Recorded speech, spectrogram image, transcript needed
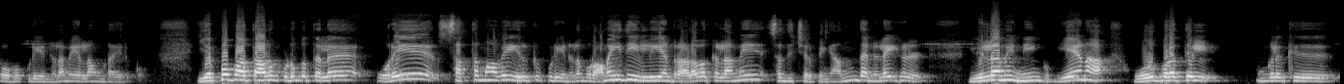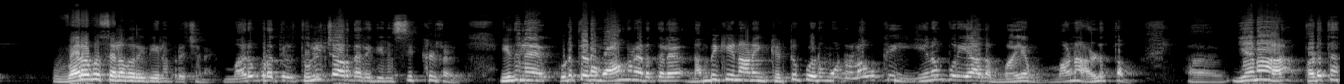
போகக்கூடிய நிலைமையெல்லாம் உண்டாயிருக்கும். எப்போ பார்த்தாலும் குடும்பத்தில் ஒரே சத்தமாகவே இருக்கக்கூடிய நிலைமை ஒரு அமைதி இல்லையென்ற அளவுக்கு எல்லாமே சந்திச்சிருப்பீங்க. அந்த நிலைகள் எல்லாமே நீங்கும். ஏன்னா ஒரு புறத்தில் உங்களுக்கு வரவு செலவு ரீதியில பிரச்சனை மறுபுறத்தில் தொழில் சார்ந்த ரீதியில சிக்கல்கள் இதுல கொடுத்த இடம் வாங்கின இடத்துல நம்பிக்கை நாணயம் கெட்டு போயிடுமோன்ற அளவுக்கு இனம் புரியாத பயம் மன அழுத்தம். ஆஹ் ஏன்னா படுத்த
